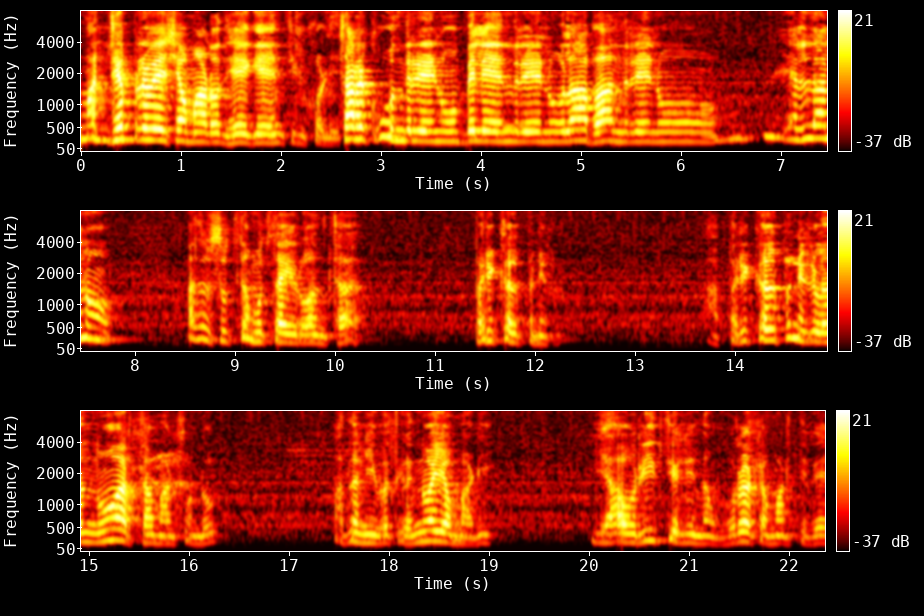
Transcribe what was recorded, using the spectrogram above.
ಮಧ್ಯಪ್ರವೇಶ ಮಾಡೋದು ಹೇಗೆ ಅಂತ ತಿಳ್ಕೊಳ್ಳಿ. ಸರಕು ಅಂದ್ರೇನು, ಬೆಲೆ ಅಂದ್ರೇನು, ಲಾಭ ಅಂದ್ರೇನು, ಎಲ್ಲನೂ ಅದು ಸುತ್ತಮುತ್ತ ಇರುವಂಥ ಪರಿಕಲ್ಪನೆಗಳು. ಆ ಪರಿಕಲ್ಪನೆಗಳನ್ನು ಅರ್ಥ ಮಾಡಿಕೊಂಡು ಅದನ್ನು ಇವತ್ತಿಗೆ ಅನ್ವಯ ಮಾಡಿ ಯಾವ ರೀತಿಯಲ್ಲಿ ನಾವು ಹೋರಾಟ ಮಾಡ್ತೇವೆ,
